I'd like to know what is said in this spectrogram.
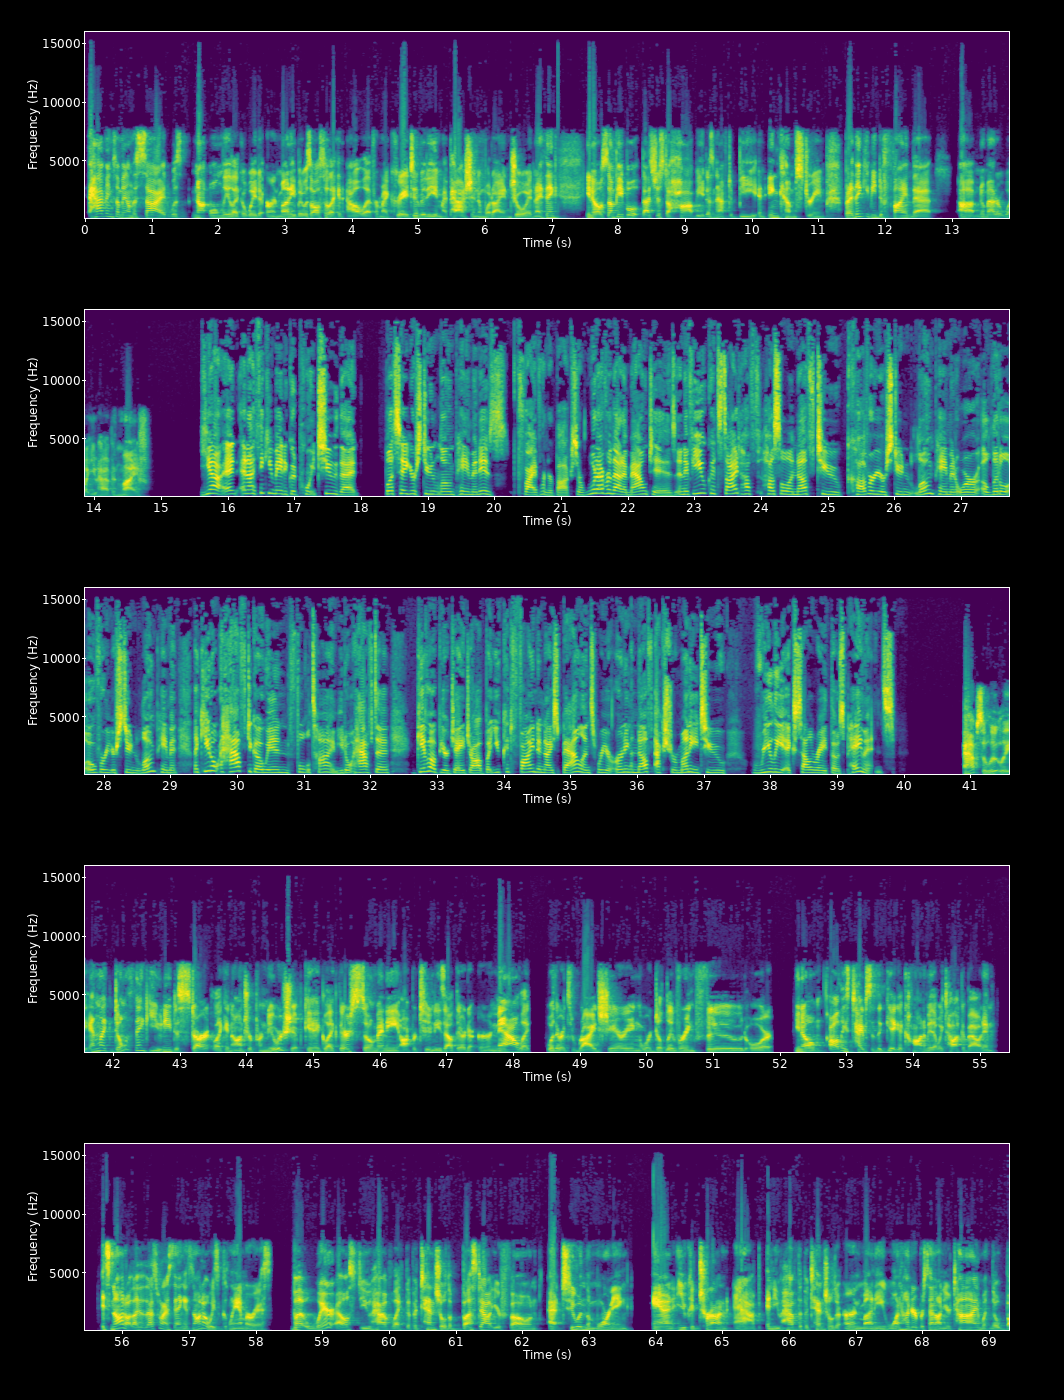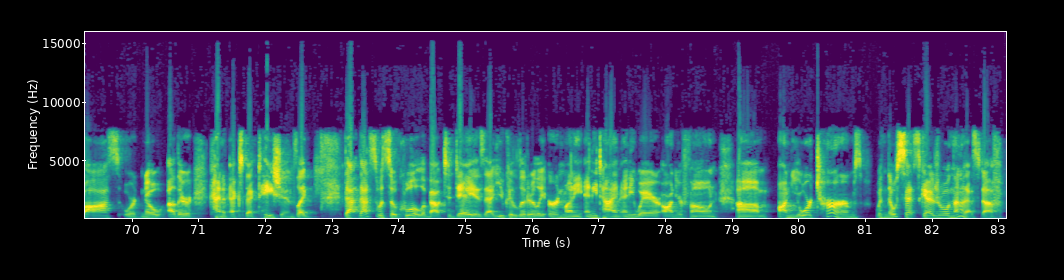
having something on the side was not only like a way to earn money, but it was also like an outlet for my creativity and my passion and what I enjoyed. And I think, you know, some people that's just a hobby. It doesn't have to be an income stream. But I think you need to find that um, no matter what you have in life. Yeah, and and I think you made a good point too that let's say your student loan payment is 500 bucks or whatever that amount is. And if you could side hustle enough to cover your student loan payment or a little over your student loan payment, like you don't have to go in full time. You don't have to give up your J job, but you could find a nice balance where you're earning enough extra money to really accelerate those payments. Absolutely. And like, don't think you need to start like an entrepreneurship gig. Like, there's so many opportunities out there to earn now. Like, whether it's ride sharing or delivering food or you know, all these types of the gig economy that we talk about. And it's not, that's what I'm saying. It's not always glamorous. But where else do you have like the potential to bust out your phone at two in the morning and you could turn on an app and you have the potential to earn money 100% on your time with no boss or no other kind of expectations. Like that that's what's so cool about today is that you could literally earn money anytime anywhere on your phone um, on your terms with no set schedule none of that stuff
